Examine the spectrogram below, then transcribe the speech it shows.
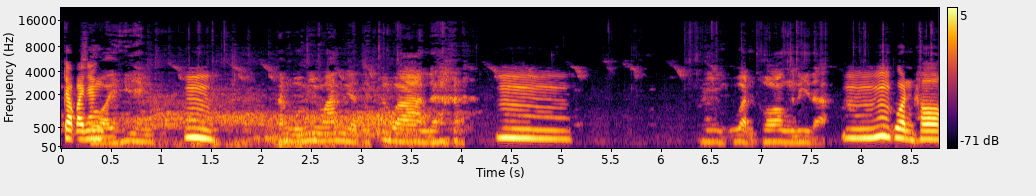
เจ้าก็ยัง สวยแห้งอืมท่านบ่มีมันเนี่ยจะคือวานนะอืม นี่อ้วนทองอันนี่ล่ะอืมอ้วนทอง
